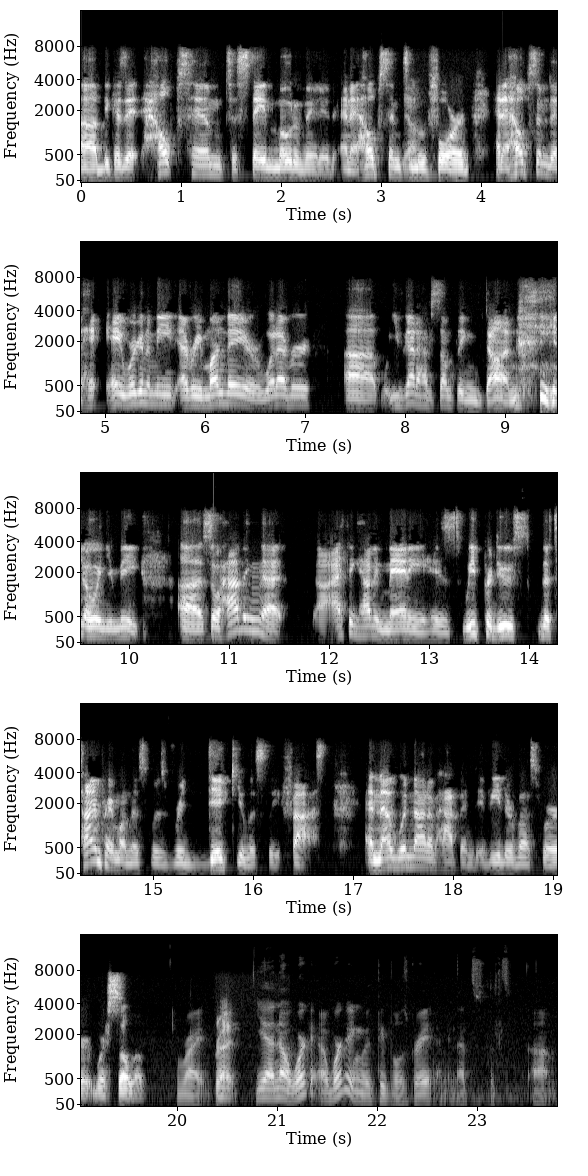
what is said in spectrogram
uh, because it helps him to stay motivated and it helps him to Yeah. move forward and it helps him to, hey, hey we're going to meet every Monday or whatever. Uh, you've got to have something done, you know, when you meet. Uh, so having that, I think having Manny is we've produced the time frame on this was ridiculously fast, and that would not have happened if either of us were were solo. right. Right. Yeah. No. Work, uh, working with people is great. I mean, that's that's um,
